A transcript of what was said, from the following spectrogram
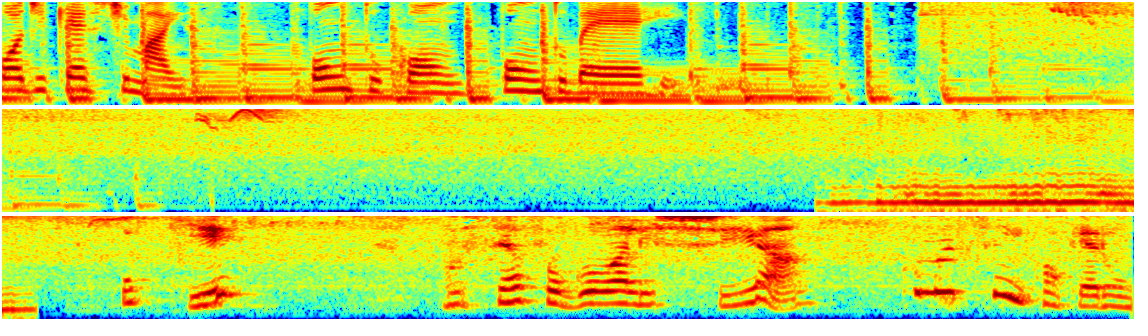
podcastmais.com.br. O quê? Você afogou a lixia? Como assim, qualquer um?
